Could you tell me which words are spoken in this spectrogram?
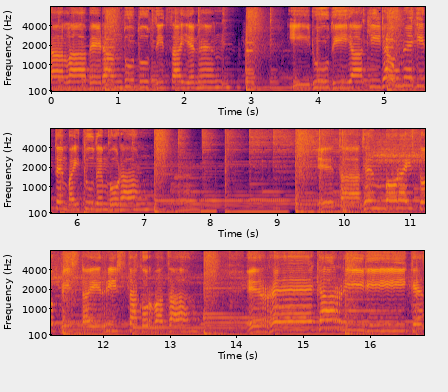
ala berandutu zitzaienen Irudiak iraun egiten baitu denboran Eta denbora izot bizta irristakor bata. Errekarririk ez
